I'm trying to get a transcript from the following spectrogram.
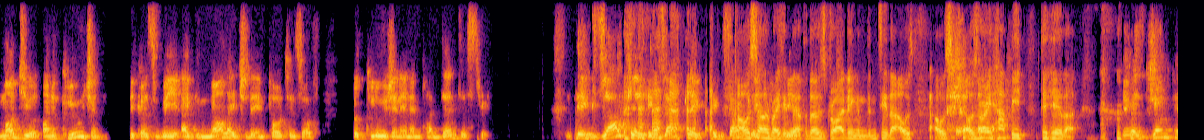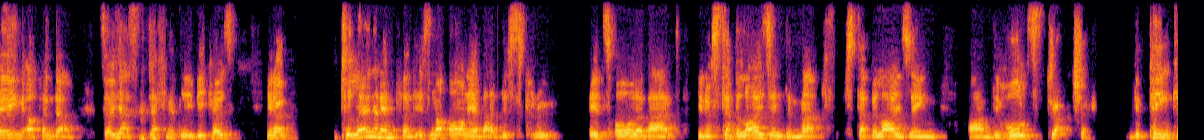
module on occlusion because we acknowledge the importance of occlusion in implant dentistry. exactly, exactly, exactly. I was celebrating yeah. there for those driving and didn't see that. I was, I was, I was very happy to hear that. it was jumping up and down. So yes, definitely, because you know, to learn an implant is not only about the screw. It's all about you know stabilizing the mouth, stabilizing um, the whole structure, the pink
